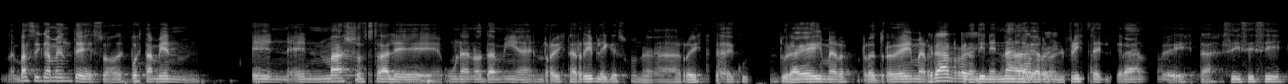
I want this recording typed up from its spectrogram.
básicamente eso. Después también en, en mayo sale una nota mía en Revista Ripley, que es una revista de cultura gamer, retro gamer, Gran que no tiene nada que ver con el freestyle. Gran revista, sí, sí, sí.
